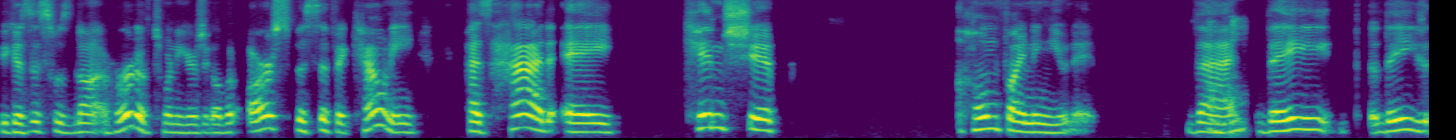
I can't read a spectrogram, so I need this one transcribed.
because this was not heard of 20 years ago, but our specific county has had a kinship home finding unit that uh-huh. they they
